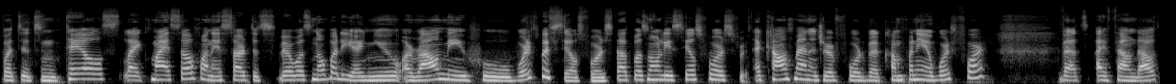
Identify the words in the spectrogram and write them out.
what it entails. Like myself when i started there was nobody i knew around me who worked with salesforce. That was only a salesforce account manager for the company i worked for that I found out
